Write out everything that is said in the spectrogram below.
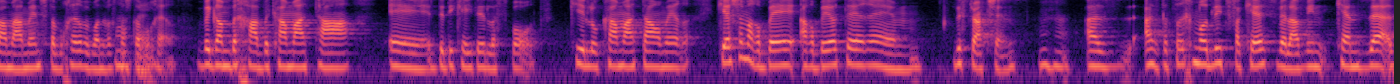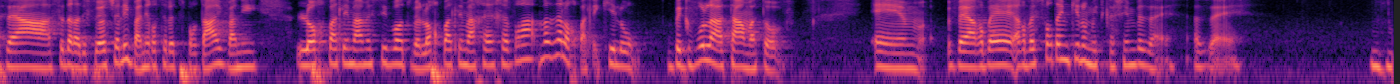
במאמן שאתה בוחר ובאוניברסיטה okay. שאתה אוקיי. בוחר, וגם בך, בכמה אתה uh, dedicated לספורט. כאילו כמה אתה אומר, כי יש שם הרבה, הרבה יותר... Um, distractions. Mm-hmm. אז, אז אתה צריך מאוד להתפקס ולהבין, כן, זה, זה הסדר העדיפויות שלי, ואני רוצה להיות ספורטאי, ואני, לא אכפת לי מהמסיבות, ולא אכפת לי מהחיי חברה, וזה לא אכפת לי, כאילו, בגבול הטעם הטוב. Um, והרבה ספורטאים כאילו מתקשים בזה, אז... Mm-hmm.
